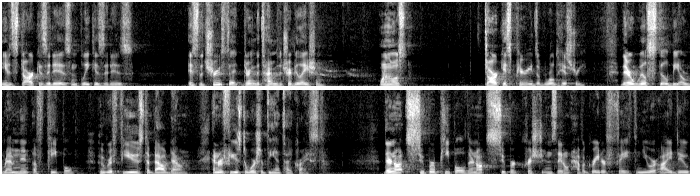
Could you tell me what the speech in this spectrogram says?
even as dark as it is and bleak as it is, is the truth that during the time of the tribulation, one of the most darkest periods of world history, there will still be a remnant of people who refuse to bow down and refuse to worship the Antichrist. They're not super people, they're not super Christians, they don't have a greater faith than you or I do.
